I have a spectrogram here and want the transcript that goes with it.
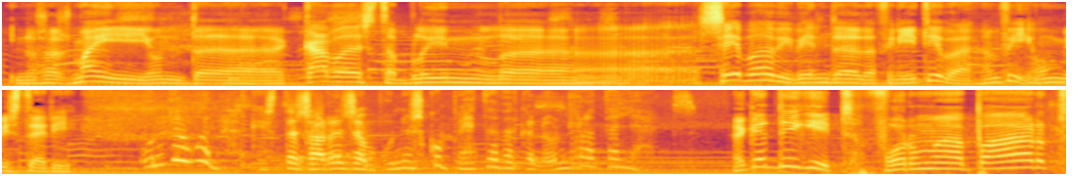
i no saps mai on acaba establint la seva vivenda definitiva. En fi, un misteri. On deu anar aquestes hores amb una escopeta de canons retallats? Aquest Digit forma part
